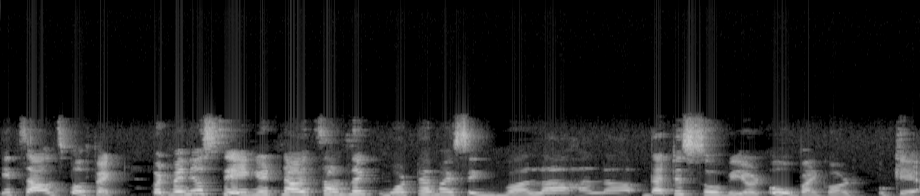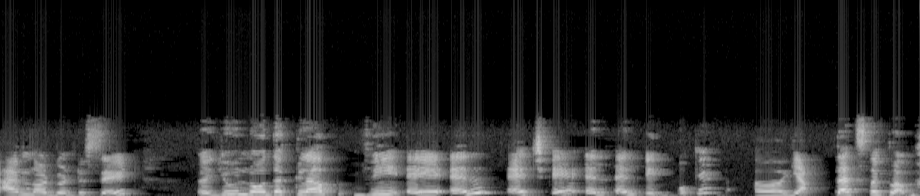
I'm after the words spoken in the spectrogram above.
it sounds perfect. But when you're saying it now, it sounds like what am I saying? Valhalla. That is so weird. Oh my god. Okay, I'm not going to say it. Uh, you know the club V A L H A L L A. Okay, uh, yeah, that's the club.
